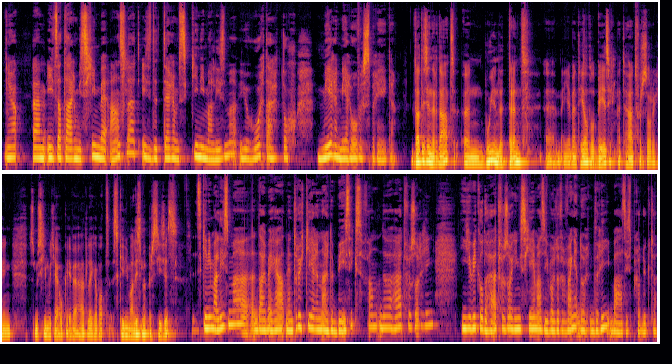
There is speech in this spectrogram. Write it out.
Ja, Um, iets dat daar misschien bij aansluit is de term skinimalisme. Je hoort daar toch meer en meer over spreken. Dat is inderdaad een boeiende trend. Um, je bent heel veel bezig met huidverzorging, dus misschien moet jij ook even uitleggen wat skinimalisme precies is. Skinimalisme, daarbij gaat men terugkeren naar de basics van de huidverzorging. Ingewikkelde huidverzorgingsschema's die worden vervangen door drie basisproducten.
